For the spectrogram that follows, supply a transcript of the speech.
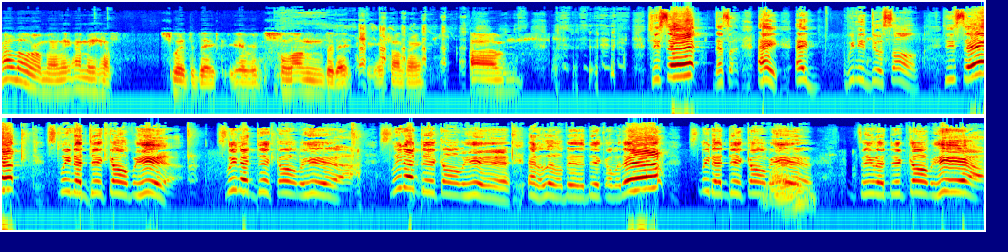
little romantic. I may have slid the dick, slung the dick or something. Um, She said, "That's a hey, hey. We need to do a song." She said, "Sling that dick over here, sling that dick over here, sling that dick over here, and a little bit of dick over there. Sling that dick over here, sling that dick over here,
